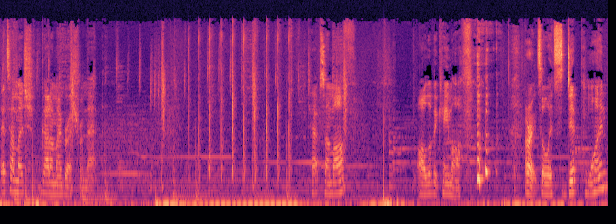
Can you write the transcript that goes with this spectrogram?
That's how much got on my brush from that. Tap some off. All of it came off. All right, so let's dip one.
